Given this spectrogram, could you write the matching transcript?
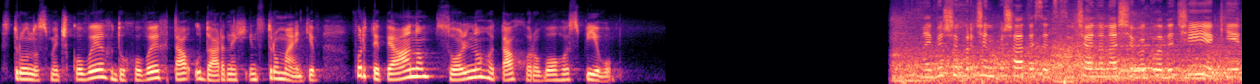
струнно-смичкових, духових та ударних інструментів, фортепіано, сольного та хорового співу. Найбільше причин пишатися це, звичайно, наші викладачі, які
